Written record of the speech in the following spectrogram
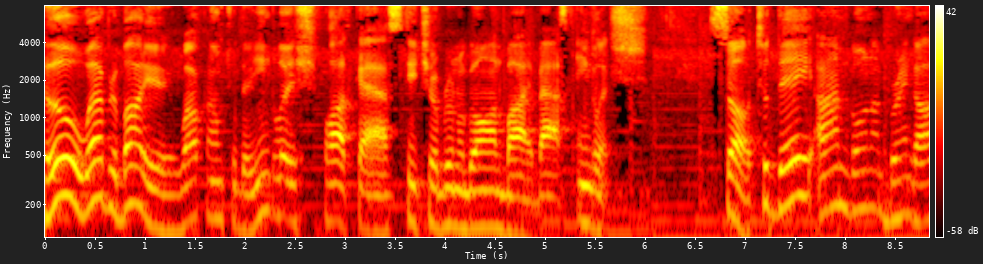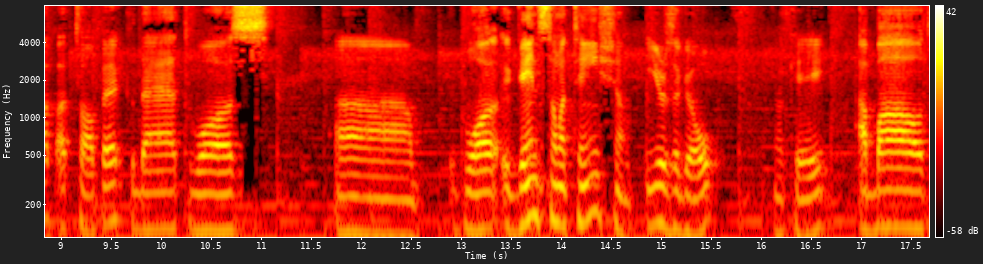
Hello, everybody. Welcome to the English podcast. Teacher Bruno Gon by Best English. So today I'm gonna bring up a topic that was uh, was gained some attention years ago. Okay, about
